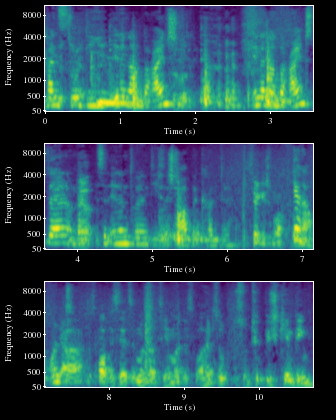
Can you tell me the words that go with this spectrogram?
kannst du die ineinander, reinst ineinander reinstellen und dann Ja. sind innen drin diese Stapelkante. Sehr geschmackvoll. Genau, und- ja, das war bis jetzt immer so ein Thema. Das war halt so, so typisch Camping.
